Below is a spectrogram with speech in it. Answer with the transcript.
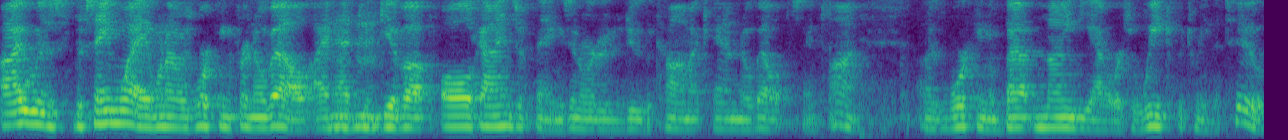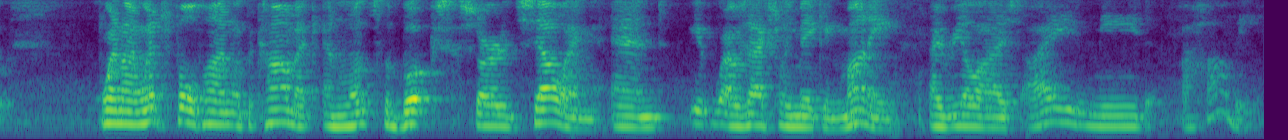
I was the same way when I was working for Novell. I had to Mhm. give up all kinds of things in order to do the comic and Novell at the same time. I was working about 90 hours a week between the two. When I went full time with the comic, and once the books started selling and it, I was actually making money, I realized I need a hobby.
